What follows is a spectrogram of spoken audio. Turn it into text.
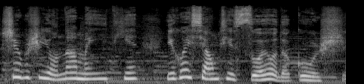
是不是有那么一天，也会想起所有的故事？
